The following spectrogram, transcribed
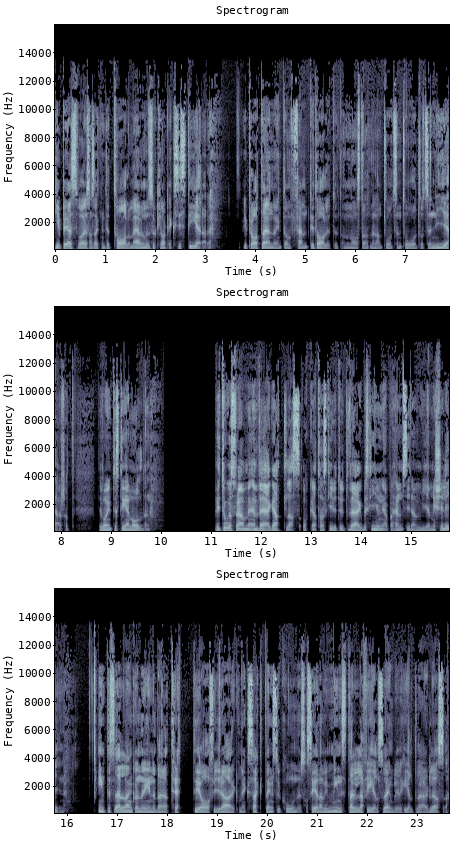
GPS var det som sagt inte tal om, även om det såklart existerade. Vi pratar ändå inte om 50-talet utan någonstans mellan 2002 och 2009 här, så att det var inte stenåldern. Vi tog oss fram med en vägatlas och att ha skrivit ut vägbeskrivningar på hemsidan via Michelin. Inte sällan kunde det innebära 30 A4-ark med exakta instruktioner som sedan vid minsta lilla felsväng blev helt värdelösa.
